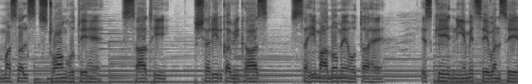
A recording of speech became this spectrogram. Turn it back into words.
मसल्स स्ट्रांग होते हैं, साथ ही शरीर का विकास सही मानों में होता है। इसके नियमित सेवन से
